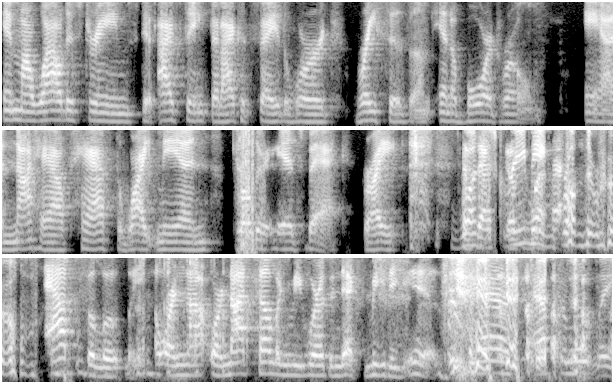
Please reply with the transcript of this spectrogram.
in my wildest dreams did I think that I could say the word racism in a boardroom and not have half the white men throw their heads back right? Run screaming from the room. absolutely. Or not or not telling me where the next meeting is. yes, absolutely.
